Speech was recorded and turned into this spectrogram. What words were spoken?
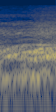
Oh!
